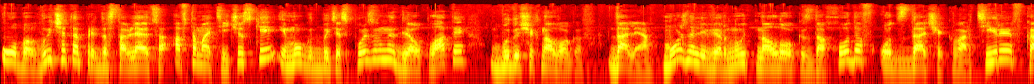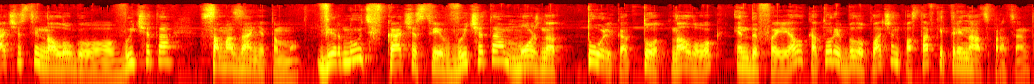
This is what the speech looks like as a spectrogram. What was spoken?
Оба вычета предоставляются автоматически и могут быть использованы для уплаты будущих налогов. Далее, можно ли вернуть налог с доходов от сдачи квартиры в качестве налогового вычета самозанятому? Вернуть в качестве вычета можно только тот налог НДФЛ, который был уплачен по ставке 13%.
